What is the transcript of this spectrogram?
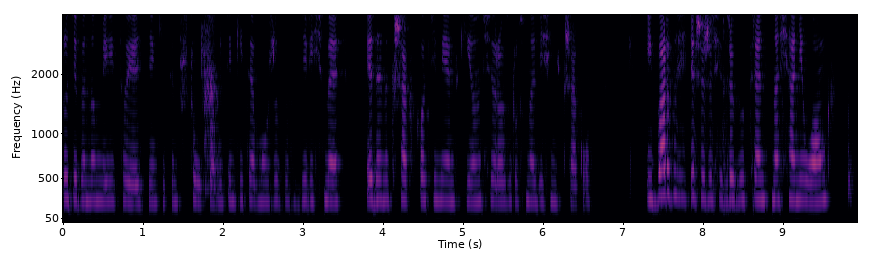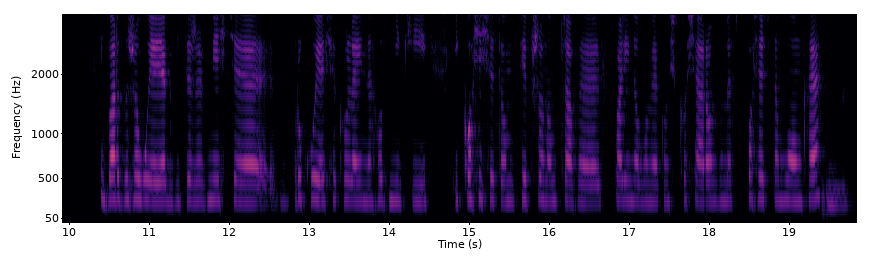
ludzie będą mieli co jeść dzięki tym pszczółkom i dzięki temu, że zasadziliśmy jeden krzak koci miętki i on się rozrósł na 10 krzaków. I bardzo się cieszę, że się zrobił trend na sianie łąk. I bardzo żałuję, jak widzę, że w mieście brukuje się kolejne chodniki i kosi się tą pieprzoną trawę spalinową jakąś kosiarą, zamiast posiać tam łąkę Mhm.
